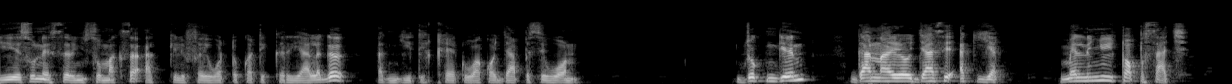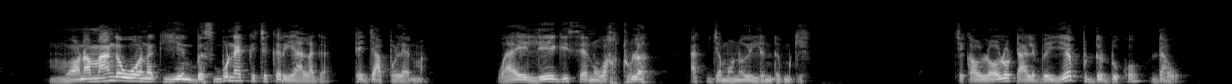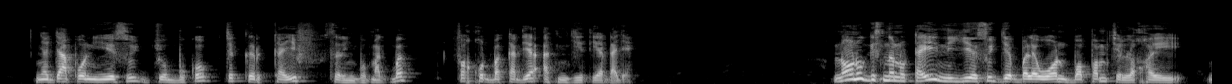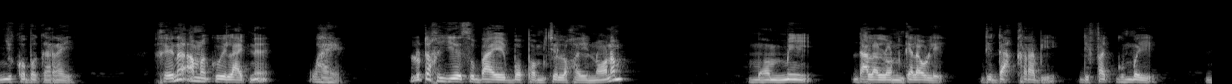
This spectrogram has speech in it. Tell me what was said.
yeesu ne sëriñ su mag sa ak kilifay wattukati kër yàlla ga ak njiiti xeet wa ko jàpp si woon jóg ngeen gànnaayoo jaasi ak yet mel ni ñuy topp sàcc moona maa nga woon ak yéen bés bu nekk ci kër yàlla ga te jàpp leen ma waaye léegi seen waxtu la ak jamonoy lëndëm gi ci kaw loolu taalibe yépp dëddu ko daw ña jàppoon yéesu jóbbu ko ca kër kayif sëriñ bu mag ba fa xutbakat ya ak njiit ya daje noonu gis nanu tey ni yéesu jébbale woon boppam ci loxoy ñi ko bëgg a rey xëy na am na kuy laaj ne waaye lu tax yéesu bàyyi boppam ci loxo yi noonam moom mi dalaloon ngelaw li di dàq rab yi di faj gumba yi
